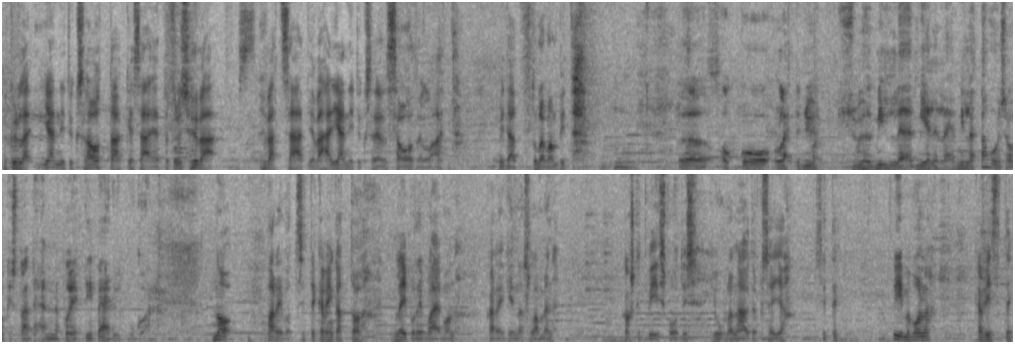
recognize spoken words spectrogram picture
No kyllä jännityksellä ottaa kesää, että tulisi hyvä, hyvät säät ja vähän jännityksellä tässä odotellaan, että mitä tulevan pitää. Mm. Öö, onko lähtenyt millä mielellä ja millä tavoin sä oikeastaan tähän projektiin päädyit mukaan? No, pari vuotta sitten kävin katsoa Leipurin vaimon Kari Kinnaslammen 25-vuotis juhlanäytöksen ja sitten viime vuonna kävin sitten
